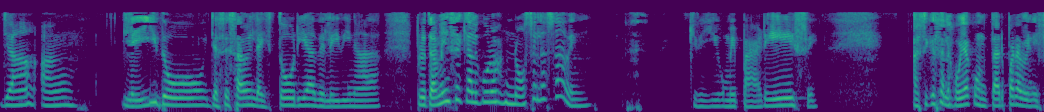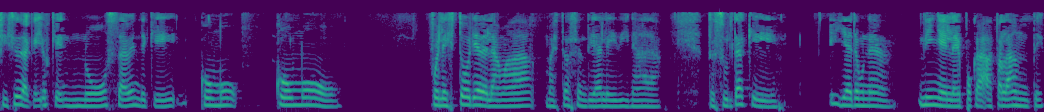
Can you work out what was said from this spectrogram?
ya han leído, ya se saben la historia de Lady Nada, pero también sé que algunos no se la saben. Creo, me parece. así que se las voy a contar para beneficio de aquellos que no saben de qué, cómo, cómo fue la historia de la amada maestra ascendida Lady Nada. Resulta que ella era una niña en la época Atalante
